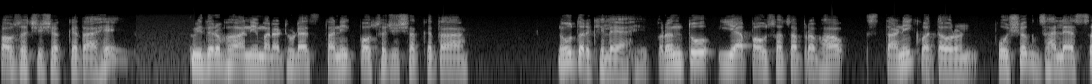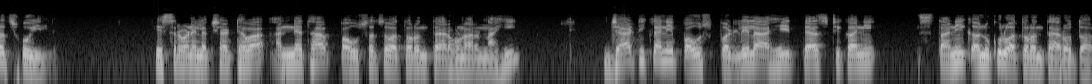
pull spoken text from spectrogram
पावसाची शक्यता आहे. विदर्भ आणि मराठवाड्यात स्थानिक पावसाची शक्यता नऊ तारखेला आहे. परंतु या पावसाचा प्रभाव स्थानिक वातावरण पोषक झाल्यासच होईल. हे सर्वांनी लक्षात ठेवा. अन्यथा पावसाचं वातावरण तयार होणार नाही. ज्या ठिकाणी पाऊस पडलेला आहे त्याच ठिकाणी स्थानिक अनुकूल वातावरण तयार होतं.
